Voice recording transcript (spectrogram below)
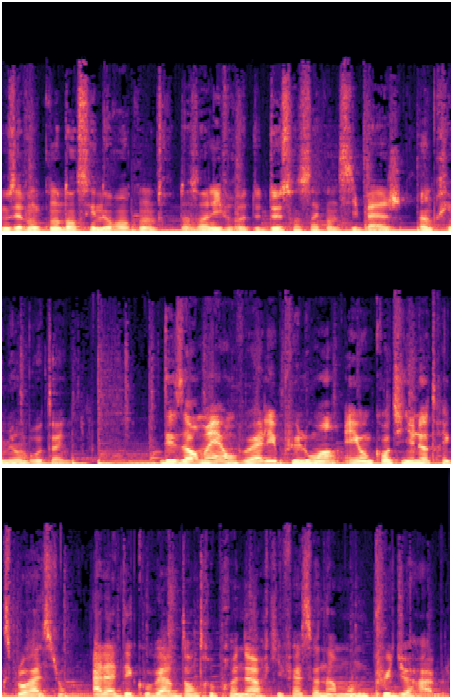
Nous avons condensé nos rencontres dans un livre de 256 pages imprimé en Bretagne. Désormais, on veut aller plus loin et on continue notre exploration, à la découverte d'entrepreneurs qui façonnent un monde plus durable.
